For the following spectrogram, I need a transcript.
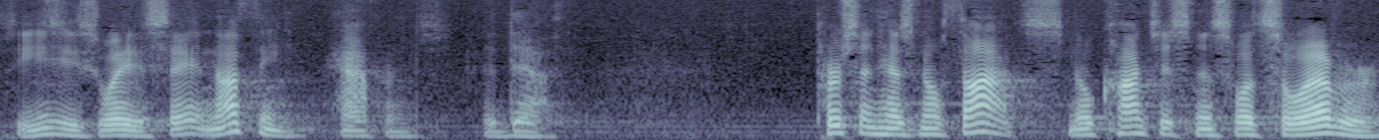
It's the easiest way to say it. Nothing happens at death. Person has no thoughts, no consciousness whatsoever.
